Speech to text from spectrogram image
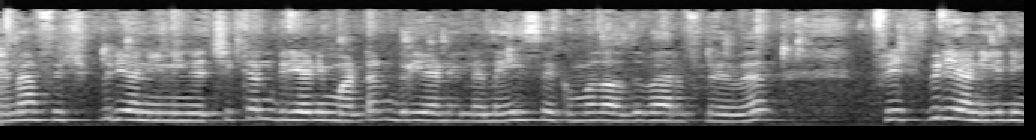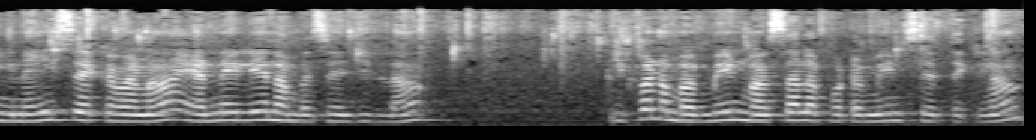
ஏன்னா ஃபிஷ் பிரியாணி நீங்கள் சிக்கன் பிரியாணி மட்டன் பிரியாணியில் நெய் சேர்க்கும் போது அது வேறு ஃப்ளேவர் ஃபிஷ் பிரியாணிக்கு நீங்கள் நெய் சேர்க்க வேணாம். எண்ணெயிலேயே நம்ம செஞ்சிடலாம். இப்போ நம்ம மீன் மசாலா போட்ட மீன் சேர்த்துக்கலாம்.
